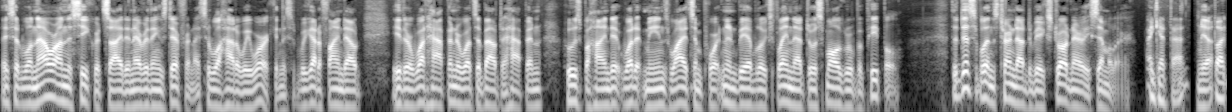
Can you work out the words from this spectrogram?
they said, Well, now we're on the secret side and everything's different. I said, Well, how do we work? And they said, We got to find out either what happened or what's about to happen, who's behind it, what it means, why it's important, and be able to explain that to a small group of people. The disciplines turned out to be extraordinarily similar. I get that. Yeah. But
